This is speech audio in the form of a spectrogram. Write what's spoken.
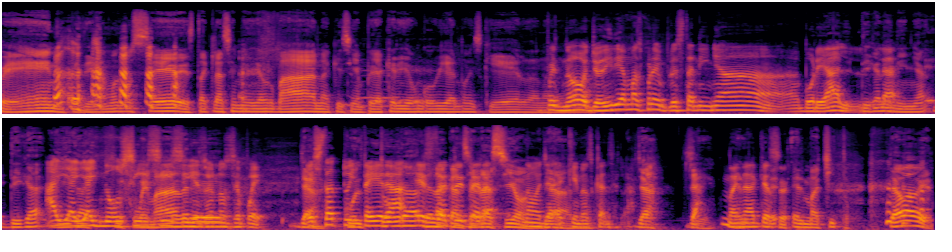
Bueno, pues digamos, no sé, de esta clase media urbana que siempre ha querido un gobierno de izquierda. Pues no, yo diría más, por ejemplo, esta niña boreal. Dígale, la- niña, diga. Ay, diga, ay, ay, no, sí, sí, sí, eso no se puede. Ya, esta tuitera, esta la tuitera. No, ya, ya. aquí nos cancelaron. Ya. Ya, sí. no hay nada que hacer. El, machito. Ya va a ver.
